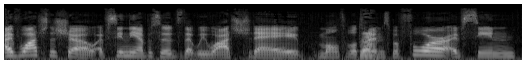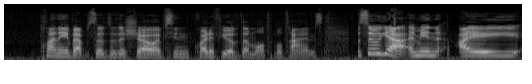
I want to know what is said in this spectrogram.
I've watched the show. I've seen the episodes that we watched today multiple Right. times before. I've seen plenty of episodes of the show. I've seen quite a few of them multiple times. So yeah, I mean, I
